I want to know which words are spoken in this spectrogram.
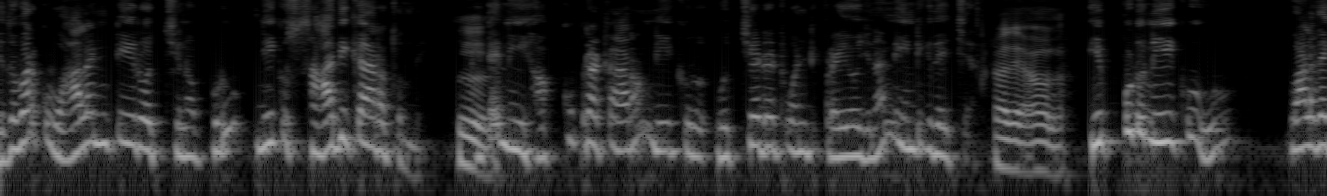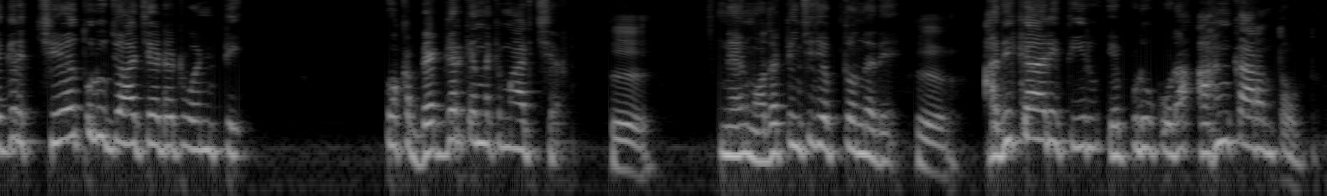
ఇదివరకు వాలంటీర్ వచ్చినప్పుడు నీకు సాధికారత ఉంది. అంటే నీ హక్కు ప్రకారం నీకు వచ్చేటటువంటి ప్రయోజనాన్ని ఇంటికి తెచ్చారు. ఇప్పుడు నీకు వాళ్ళ దగ్గర చేతులు జాచేటటువంటి ఒక బెగ్గర్ కిందకి మార్చారు. నేను మొదటి నుంచి చెప్తుంది అదే. అధికారి తీరు ఎప్పుడూ కూడా అహంకారంతో ఉంటుంది.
